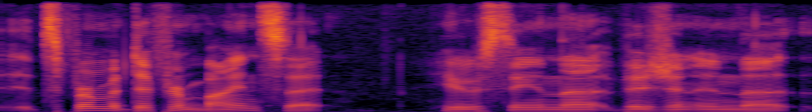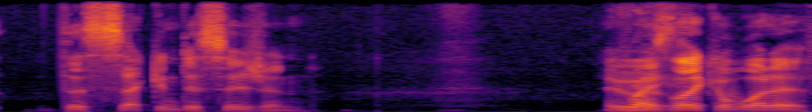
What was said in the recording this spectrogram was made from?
it's from a different mindset. He was seeing that vision in the the second decision. It was like a what if.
